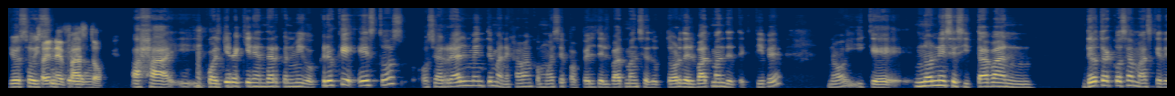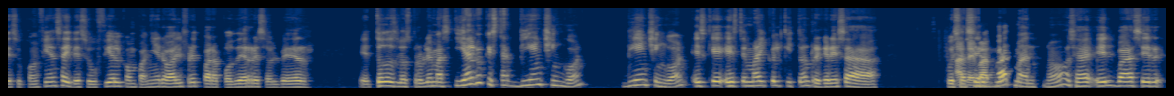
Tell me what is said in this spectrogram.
yo soy... Soy nefasto. Ajá, y cualquiera quiere andar conmigo. Creo que estos o sea, realmente manejaban como ese papel del Batman seductor, del Batman detective, ¿no? Y que no necesitaban de otra cosa más que de su confianza y de su fiel compañero Alfred para poder resolver eh, todos los problemas. Y algo que está bien chingón, bien chingón, es que este Michael Keaton regresa pues a, ser Batman. ¿no? O sea, él va a ser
